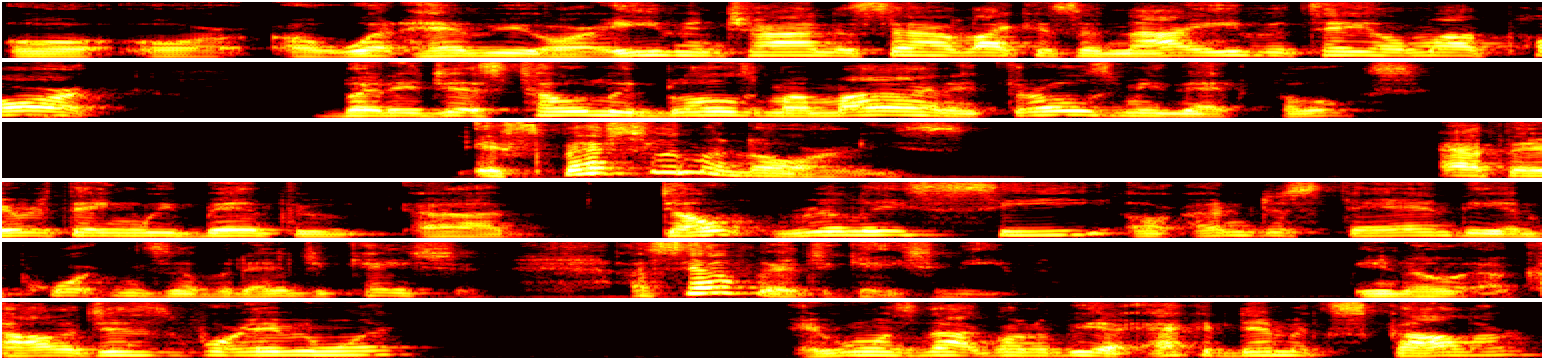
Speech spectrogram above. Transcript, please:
or, or or what have you, or even trying to sound like it's a naivete on my part. But it just totally blows my mind. It throws me that folks, especially minorities, after everything we've been through, uh, don't really see or understand the importance of an education, a self education, even. You know, a college isn't for everyone. Everyone's not going to be an academic scholar,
